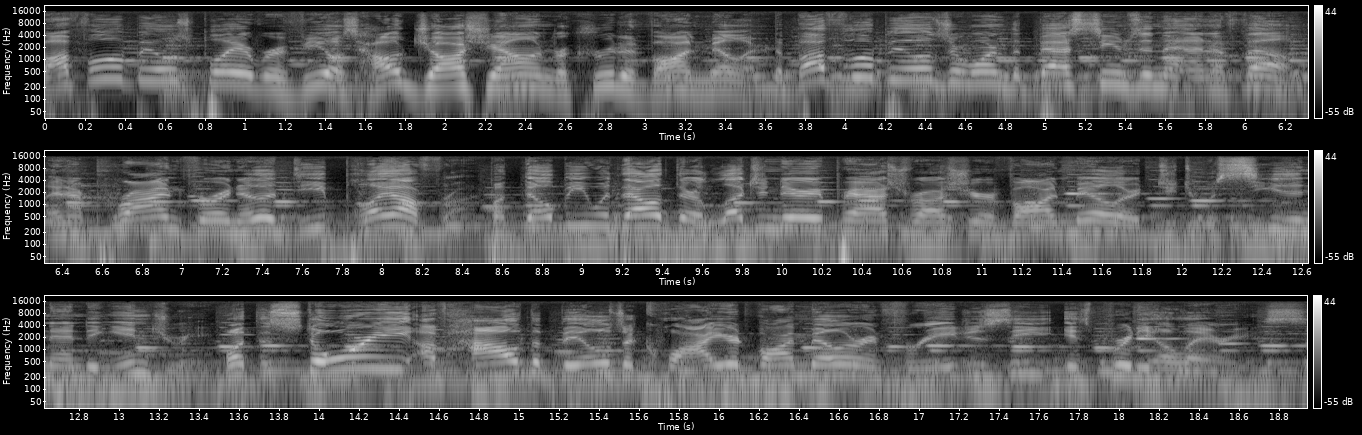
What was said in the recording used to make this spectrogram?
Buffalo Bills player reveals how Josh Allen recruited Von Miller. The Buffalo Bills are one of the best teams in the NFL and are primed for another deep playoff run, but they'll be without their legendary pass rusher Von Miller due to a season-ending injury. But the story of how the Bills acquired Von Miller in free agency is pretty hilarious.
